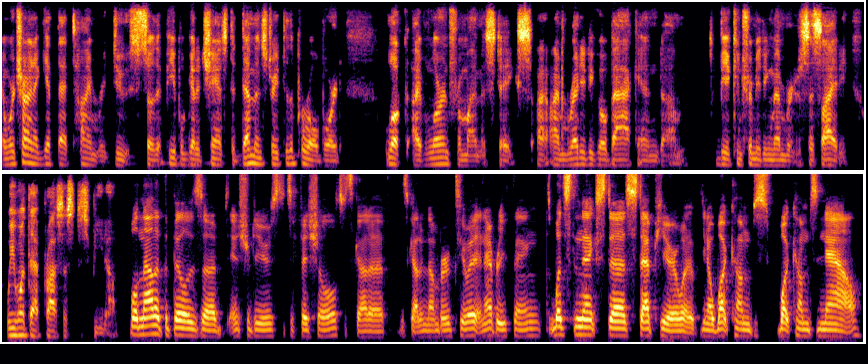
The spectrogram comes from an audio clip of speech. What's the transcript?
and we're trying to get that time reduced so that people get a chance to demonstrate to the parole board look, I've learned from my mistakes. I, am ready to go back and um, be a contributing member to society. We want that process to speed up. Well, now that the bill is uh, introduced, it's official. It's got a it's got a number to it and everything. What's the next uh, step here? What you know? What comes? What comes now?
